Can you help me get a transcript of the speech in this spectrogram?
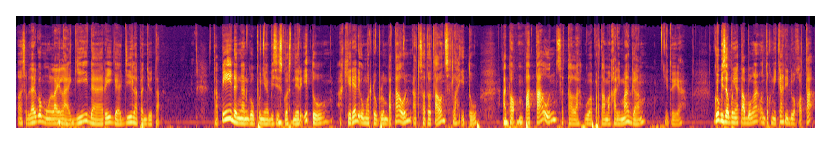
uh, sebenarnya gue mulai lagi dari gaji 8 juta. Tapi dengan gue punya bisnis gue sendiri itu, akhirnya di umur 24 tahun atau satu tahun setelah itu, atau empat tahun setelah gue pertama kali magang, gitu ya, gue bisa punya tabungan untuk nikah di dua kota,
